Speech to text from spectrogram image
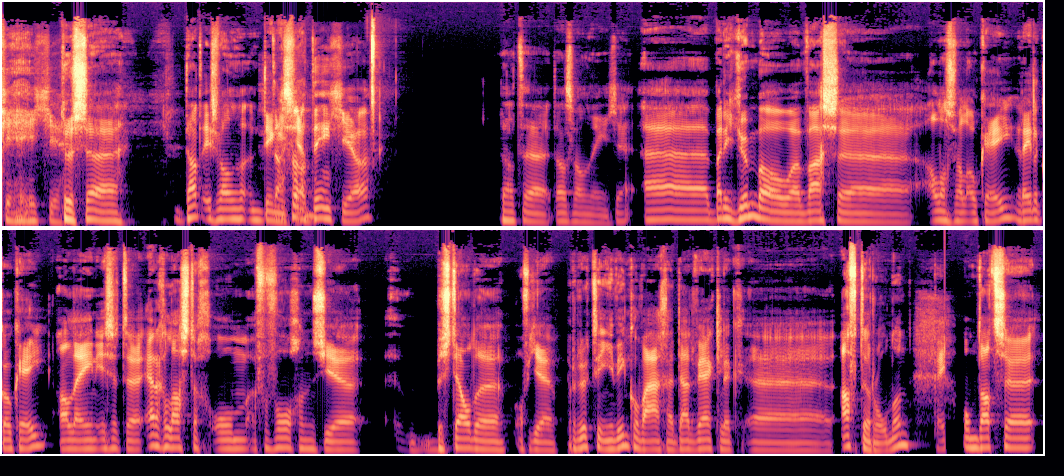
Jeetje. Dus uh, dat is wel een dingetje. Dat is wel een dingetje, hoor. Dat, uh, dat is wel een dingetje. Bij de Jumbo was alles wel oké, redelijk oké. Alleen is het erg lastig om vervolgens je bestelde of je producten in je winkelwagen daadwerkelijk af te ronden. Okay. Omdat ze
